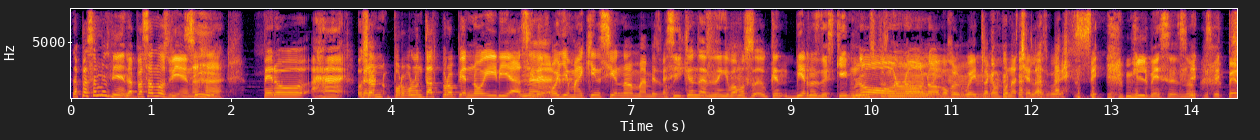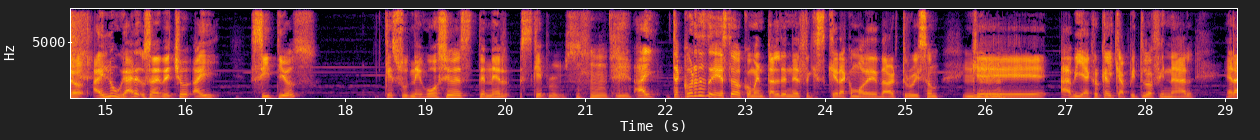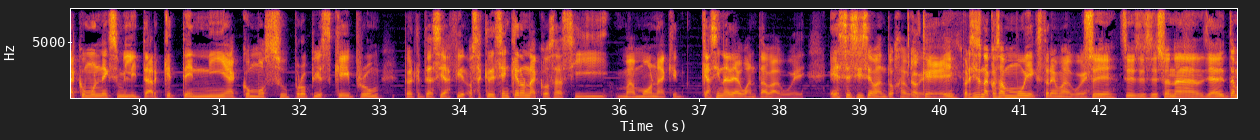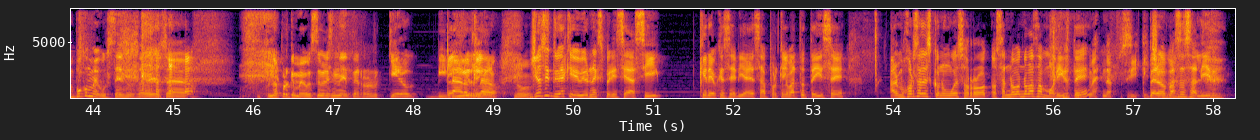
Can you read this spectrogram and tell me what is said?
La pasamos bien. la pasamos bien, Sí, ajá. Pero, ajá, o Pero sea, por voluntad propia no iría así de, oye, Mike, ¿quién sí o no mames? güey"? así que onda, vamos, ¿qué? viernes de escape rooms, No, pues no, no, no, a lo mejor, güey, no. trágame por unas chelas, güey. sí, mil veces, ¿no? Sí, sí. Pero hay lugares, o sea, de hecho, hay sitios que su negocio es tener escape rooms. Y- Ay, ¿te acuerdas de este documental de Netflix que era como de Dark Tourism? Que había, creo que el capítulo final era como un ex militar que tenía como su propio escape room, pero que te hacía fir- O sea, que decían que era una cosa así mamona, que casi nadie aguantaba, güey. Ese sí se me antoja, güey. Ok. Pero sí es una cosa muy extrema, güey. Sí, sí, sí, sí, suena. Ya, tampoco me gusta eso, ¿sabes? O sea, no porque me guste ver cine de terror, quiero vivirlo. Claro, claro. ¿no? Yo si tuviera que vivir una experiencia así, creo que sería esa, porque el vato te dice, a lo mejor sales con un hueso roto, o sea, no, no vas a morirte, sí, qué pero chingón. vas a salir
